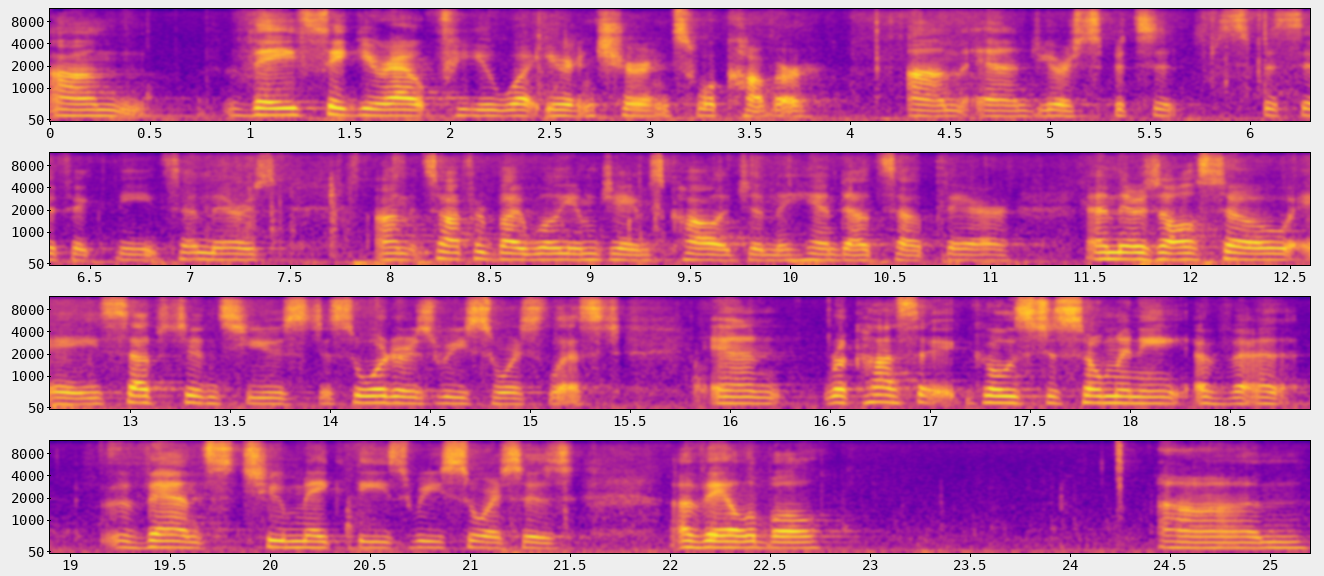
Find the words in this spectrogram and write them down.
um, they figure out for you what your insurance will cover um, and your speci- specific needs. And there's, um, it's offered by William James College and the handouts out there. And there's also a substance use disorders resource list. And RCASA goes to so many eve- events to make these resources available. Um,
